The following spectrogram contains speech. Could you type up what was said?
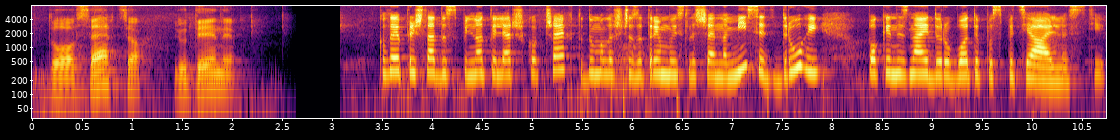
до серця людини. Коли я прийшла до спільноти Ляр Ковчег, то думала, що затримуюсь лише на місяць, другий, поки не знайду роботи по спеціальності.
